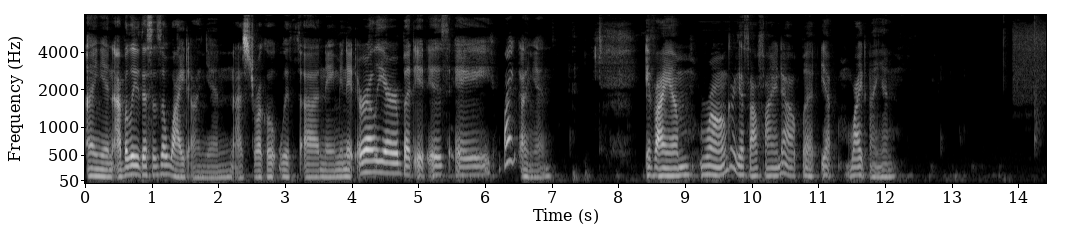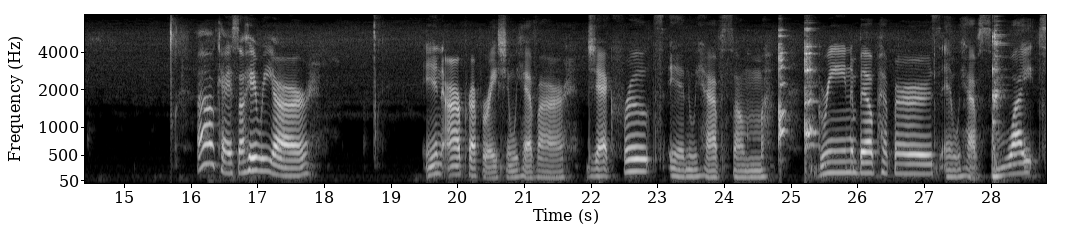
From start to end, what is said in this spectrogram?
onion. I believe this is a white onion. I struggled with uh, naming it earlier, but it is a white onion. If I am wrong, I guess I'll find out. But yep, white onion. Okay, so here we are in our preparation, we have our jackfruits and we have some green bell peppers and we have some white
